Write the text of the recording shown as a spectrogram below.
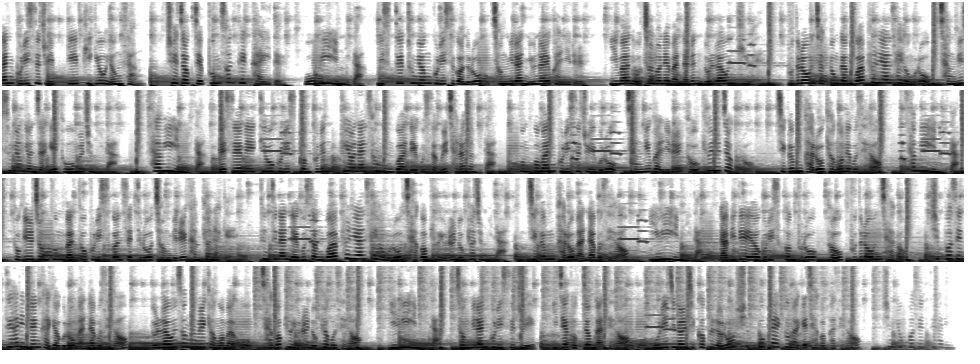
다양한 그리스 주입기 비교 영상, 최적 제품 선택 가이드 5위입니다. 미스트 투명 그리스건으로 정밀한 윤활 관리를 25,000원에 만나는 놀라운 기회. 부드러운 작동감과 편리한 사용으로 장비 수명 연장에 도움을 줍니다. 4위입니다. SMATO 그리스 펌프는 뛰어난 성능과 내구성을 자랑합니다. 꼼꼼한 그리스 주입으로 장비 관리를 더욱 효율적으로 지금 바로 경험해보세요. 3위입니다. 독일 정품 마토 그리스건 세트로 정비를 간편하게 튼튼한 내구성과 편리한 사용으로 작업 효율을 높여줍니다. 지금 바로 만나보세요. 2위입니다. 나비드 에어 그리스 펌프로 더욱 부드러운 작업 10% 할인된 가격으로 만나보세요. 놀라운 성능을 경험하고 작업 효율을 높여보세요. 1위입니다. 그리스 주입 이제 걱정 마세요. 오리지널 지커플러로 쉽고 깔끔하게 작업하세요. 16% 할인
